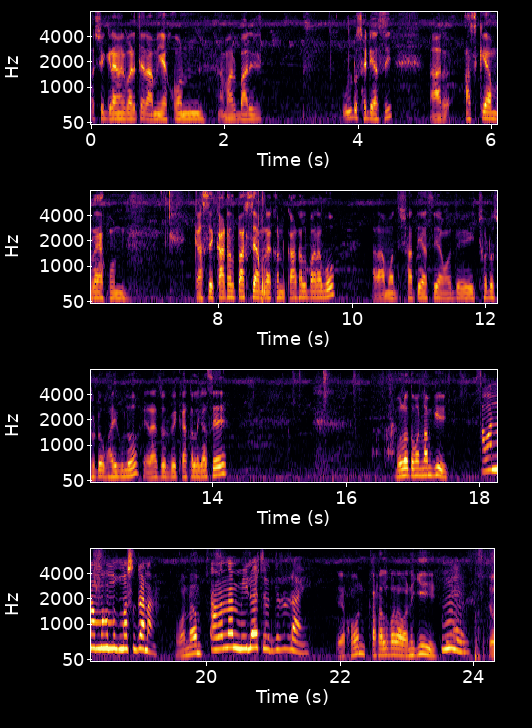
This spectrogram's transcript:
সে গ্রামের বাড়িতে আর আমি এখন আমার বাড়ির উল্টো সাইডে আছি। আর আজকে আমরা এখন গাছে কাঁঠাল পাকছে আমরা এখন কাঁঠাল বাড়াবো। আর আমাদের সাথে আছে আমাদের এই ছোট ছোট ভাইগুলো এরা চড়বে কাঁঠাল গাছে। বলো তোমার নাম কি? আমার নাম মোহাম্মদ মাসুদ রানা। তোমার নাম? আমার নাম মিলয় চন্দ্র রায়। তো এখন কাঁঠাল পাড়াবা নাকি? তো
